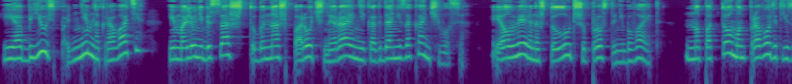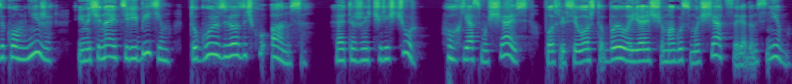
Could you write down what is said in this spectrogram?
Я бьюсь под ним на кровати и молю небеса, чтобы наш порочный рай никогда не заканчивался. Я уверена, что лучше просто не бывает. Но потом он проводит языком ниже – и начинает теребить им тугую звездочку ануса. Это же чересчур. Ох, я смущаюсь. После всего, что было, я еще могу смущаться рядом с ним.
